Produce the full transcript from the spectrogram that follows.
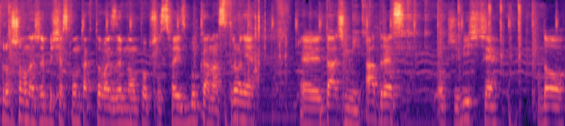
proszone, żeby się skontaktować ze mną poprzez Facebooka na stronie, e, dać mi adres oczywiście do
